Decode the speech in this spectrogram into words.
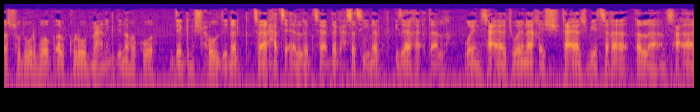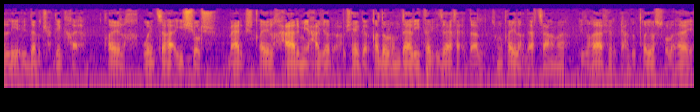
الصدور بوق. القلوب معنى قدنا قوة دق نشحول دي نرق تار حتى ألق تار دق حساسي نرق إذا خأتال وين سعالج وين أخش سعالج بيت سخاء الله سعال لي يدق دق خاء قيلخ وين سخاء يشولش. باركش قيل حارمي حجر شيقر قدرهم دالي تر إذا دال سن قيلخ دات سعما إذ غافر يحدو تيصل آية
